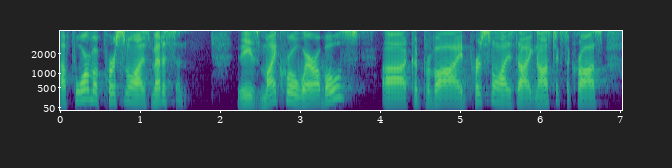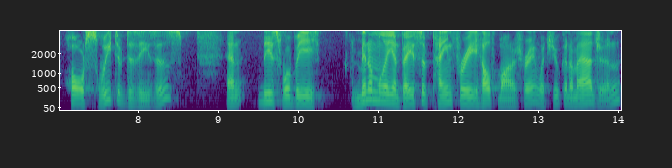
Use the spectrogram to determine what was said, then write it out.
a form of personalized medicine. These micro wearables uh, could provide personalized diagnostics across a whole suite of diseases. And these will be minimally invasive, pain-free health monitoring, which you can imagine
